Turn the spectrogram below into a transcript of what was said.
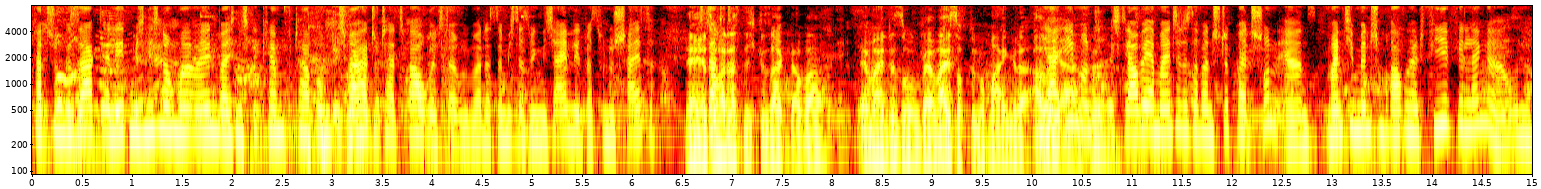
gerade schon gesagt, er lädt mich nicht nochmal ein, weil ich nicht gekämpft habe. Und ich war halt total traurig darüber, dass er mich deswegen nicht einlädt. Was für eine Scheiße. Ja, ja so hat er das nicht gesagt, aber er meinte so, wer weiß, ob du noch mal eingeladen aber ja, ja, eben. also, Und ich glaube, er meinte das aber ein Stück weit schon ernst. Manche Menschen brauchen halt viel, viel länger. Und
